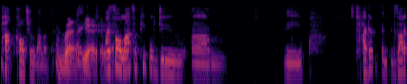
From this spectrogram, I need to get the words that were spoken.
pop culture relevant. Right. Like, yeah, yeah, I saw lots of people do um the Tiger Exotic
